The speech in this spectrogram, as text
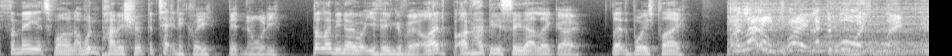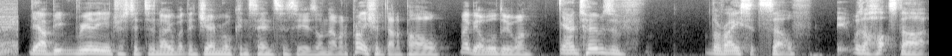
for me, it's one. I wouldn't punish it, but technically, bit naughty. But let me know what you think of it. i I'm happy to see that let go. Let the boys play. And let them play. Let the boys play. Yeah, I'd be really interested to know what the general consensus is on that one. I probably should have done a poll. Maybe I will do one. Now, in terms of the race itself, it was a hot start.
